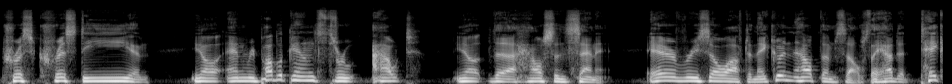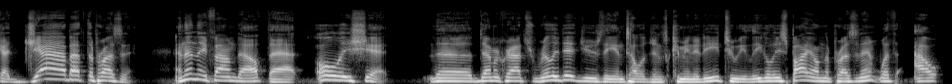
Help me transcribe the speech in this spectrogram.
Chris Christie and, you know, and Republicans throughout, you know, the House and Senate. Every so often, they couldn't help themselves. They had to take a jab at the president. And then they found out that, holy shit, the Democrats really did use the intelligence community to illegally spy on the president without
